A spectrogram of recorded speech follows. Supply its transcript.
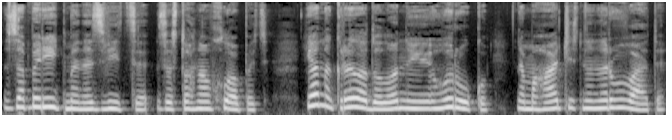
Заберіть мене звідси, застогнав хлопець. Я накрила долонею його руку, намагаючись не нервувати.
